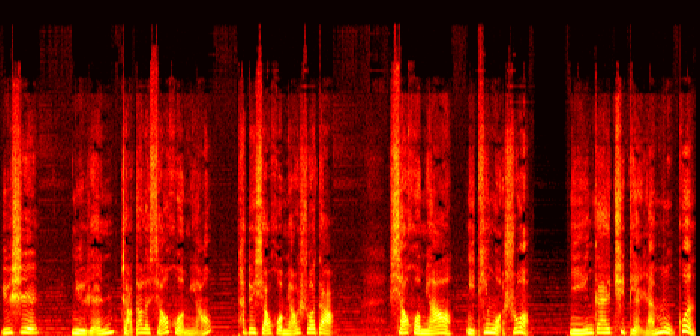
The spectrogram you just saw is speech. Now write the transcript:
于是，女人找到了小火苗，她对小火苗说道：“小火苗，你听我说，你应该去点燃木棍，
